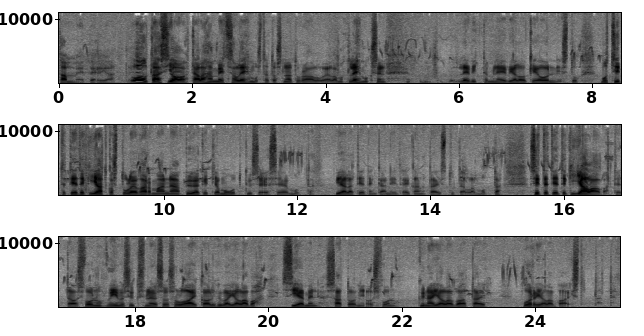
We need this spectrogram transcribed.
tammeen periaatteessa? Oltais joo. Täällähän metsälehmusta tuossa natura-alueella, mutta lehmuksen levittäminen ei vielä oikein onnistu. Mutta sitten tietenkin jatkossa tulee varmaan nämä pyökit ja muut kyseeseen, mutta vielä tietenkään niitä ei kannata istutella. Mutta sitten tietenkin jalavat, että olisi voinut viime syksynä, jos olisi ollut aika, oli hyvä jalava siemen sato, niin olisi voinut kynäjalavaa tai vuorijalavaa istuttaa tänne.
